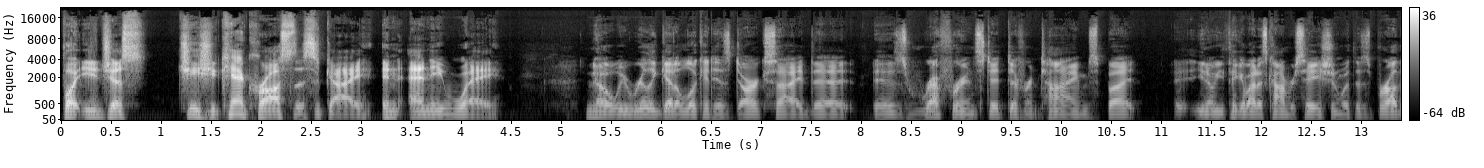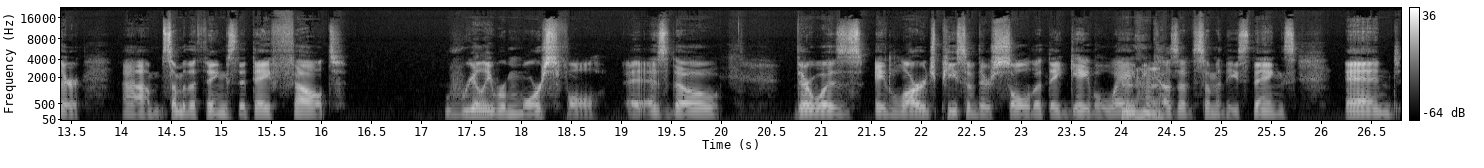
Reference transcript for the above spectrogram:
but you just geez you can't cross this guy in any way no we really get a look at his dark side that is referenced at different times but you know you think about his conversation with his brother um, some of the things that they felt really remorseful as though there was a large piece of their soul that they gave away mm-hmm. because of some of these things and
